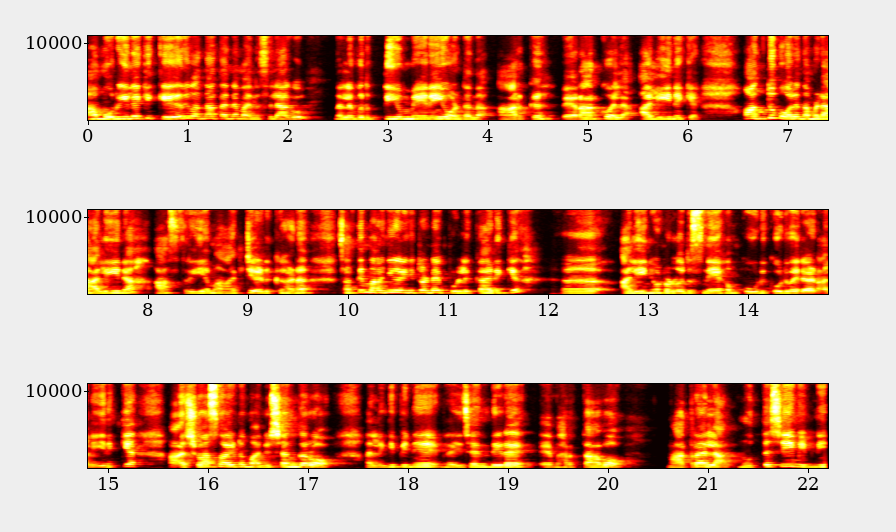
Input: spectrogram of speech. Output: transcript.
ആ മുറിയിലേക്ക് കയറി വന്നാൽ തന്നെ മനസ്സിലാകും നല്ല വൃത്തിയും മേനയും ഉണ്ടെന്ന് ആർക്ക്? വേറെ ആർക്കും അല്ല അലീനയ്ക്ക്. അതുപോലെ നമ്മുടെ അലീന ആ സ്ത്രീയെ മാറ്റിയെടുക്കുകയാണ്. സത്യം പറഞ്ഞു കഴിഞ്ഞിട്ടുണ്ടെങ്കിൽ പുള്ളിക്കാരിക്ക് അലീനോടുള്ള ഒരു സ്നേഹം കൂടി കൂടി വരികയാണ്. അലീനയ്ക്ക് ആശ്വാസമായിട്ട് മനുശങ്കറോ അല്ലെങ്കിൽ പിന്നെ വൈജയന്തിയുടെ ഭർത്താവോ മാത്രമല്ല മുത്തശ്ശിയും ഇനി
